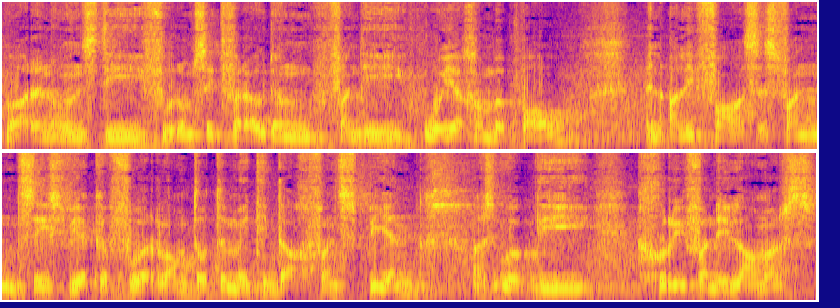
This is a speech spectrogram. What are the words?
waarin ons die voeromsetverhouding van die oeye gaan bepaal in al die fases van 6 weke voor lam tot en met die dag van speen, as ook die groei van die lammers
